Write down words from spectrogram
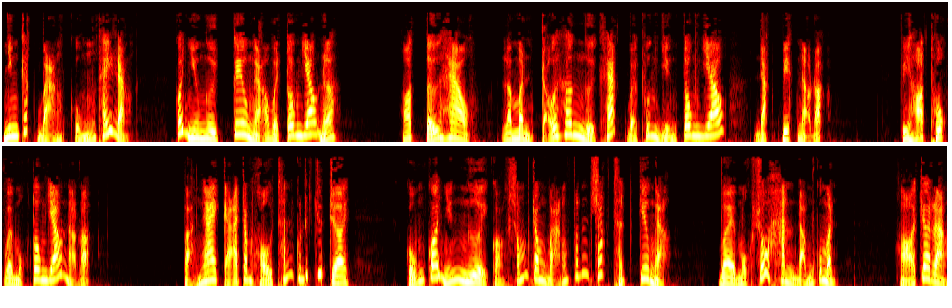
Nhưng các bạn cũng thấy rằng, có nhiều người kiêu ngạo về tôn giáo nữa. Họ tự hào là mình trỗi hơn người khác về phương diện tôn giáo đặc biệt nào đó. Vì họ thuộc về một tôn giáo nào đó. Và ngay cả trong hội thánh của Đức Chúa Trời, cũng có những người còn sống trong bản tính xác thịt kiêu ngạo về một số hành động của mình. Họ cho rằng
